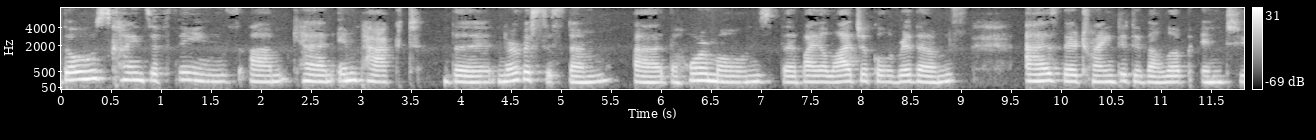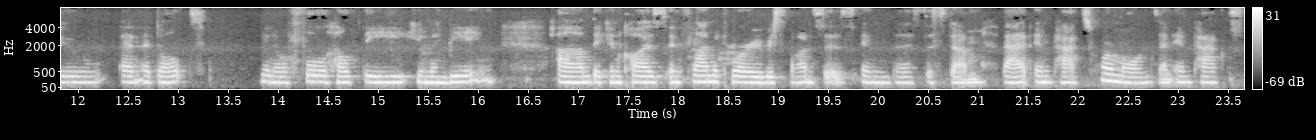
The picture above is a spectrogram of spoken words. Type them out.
those kinds of things um, can impact the nervous system, uh, the hormones, the biological rhythms as they're trying to develop into an adult, you know, full, healthy human being. Um, they can cause inflammatory responses in the system that impacts hormones and impacts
